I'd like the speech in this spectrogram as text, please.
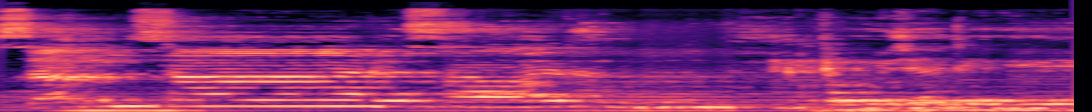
संसार सारं भुजगेन्द्रहारं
